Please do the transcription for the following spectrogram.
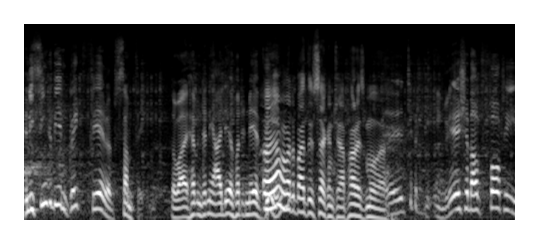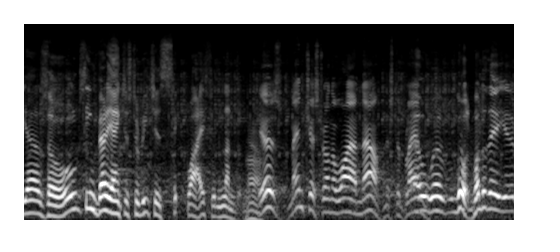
And he seemed to be in great fear of something, though I haven't any idea what it may have been. Uh, what about this second chap, Horace Moore? Uh, typically English, about 40 years old, seemed very anxious to reach his sick wife in London. Here's Manchester on the wire now, Mr. Bland. Oh, uh, good. What do they. Uh...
